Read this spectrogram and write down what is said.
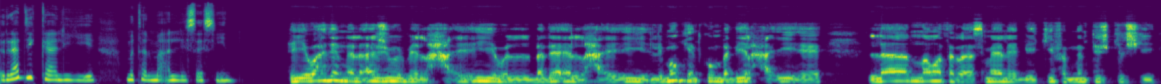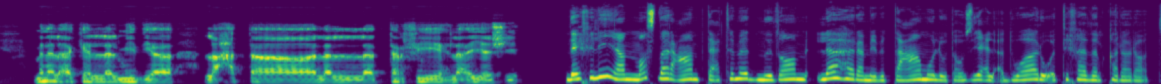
راديكالية مثل ما قال لي ساسين. هي واحدة من الأجوبة الحقيقية والبدائل الحقيقية اللي ممكن تكون بديل حقيقي للنمط الرأسمالي بكيف بننتج كل شيء من الأكل للميديا لحتى للترفيه لأي شيء. داخليا مصدر عام تعتمد نظام لا هرمي بالتعامل وتوزيع الأدوار واتخاذ القرارات.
